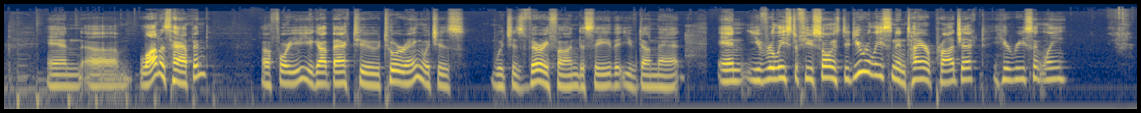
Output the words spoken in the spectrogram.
and um, a lot has happened uh, for you. You got back to touring, which is which is very fun to see that you've done that. And you've released a few songs. Did you release an entire project here recently?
